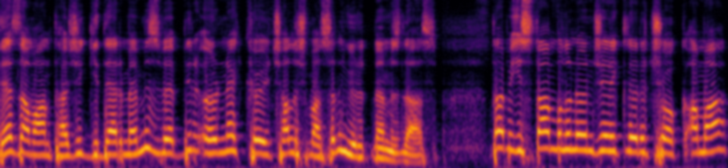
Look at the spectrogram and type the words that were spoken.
dezavantajı gidermemiz ve bir örnek köy çalışmasını yürütmemiz lazım. Tabii İstanbul'un öncelikleri çok ama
